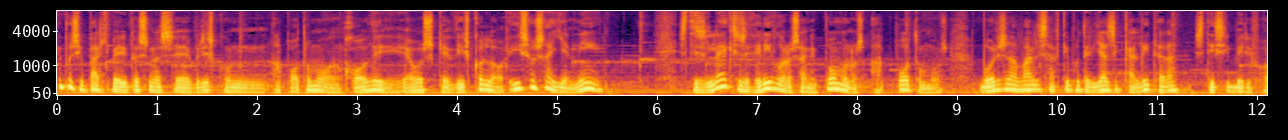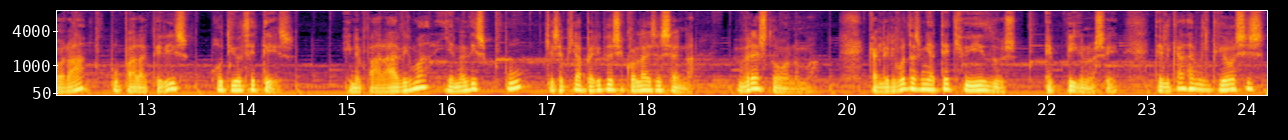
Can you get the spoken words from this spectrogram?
μήπως υπάρχει περίπτωση να σε βρίσκουν απότομο, αγχώδη έως και δύσκολο, ίσως αγενή; Στις λέξεις γρήγορος, ανυπόμονος, απότομος, μπορείς να βάλεις αυτή που ταιριάζει καλύτερα στη συμπεριφορά που παρατηρείς ότι υιοθετείς. Είναι παράδειγμα για να δεις πού και σε ποια περίπτωση κολλάει σε σένα. Βρες το όνομα. Καλλιεργώντας μια τέτοιου είδους επίγνωση, τελικά θα βελτιώσεις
